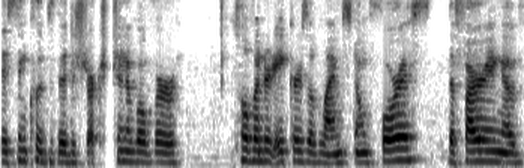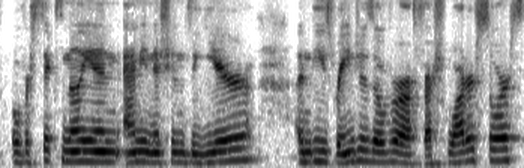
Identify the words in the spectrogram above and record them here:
this includes the destruction of over 1,200 acres of limestone forests, the firing of over 6 million ammunitions a year in these ranges over our freshwater source,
